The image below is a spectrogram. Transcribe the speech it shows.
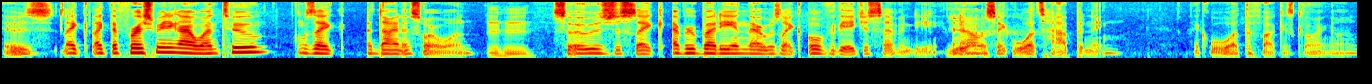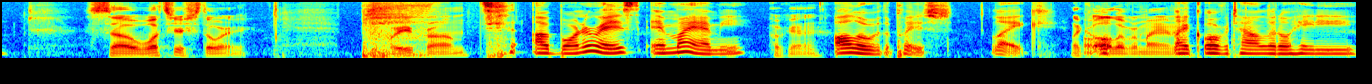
It was like like the first meeting I went to was like a dinosaur one. Mm-hmm. So it was just like everybody in there was like over the age of 70. And Yeah. I was like, what's happening? Like, what the fuck is going on? So, what's your story? Where are you from? I was born and raised in Miami, Okay. all over the place. Like, Like o- all over Miami. Like Overtown, Little Haiti,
